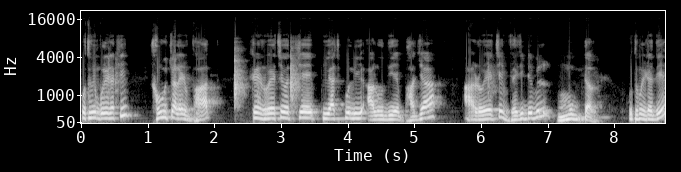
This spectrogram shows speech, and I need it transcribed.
প্রথমে বলে রাখি সরু চালের ভাত এখানে রয়েছে হচ্ছে পেঁয়াজ কলি আলু দিয়ে ভাজা, আর রয়েছে ভেজিটেবল মুগ ডাল। প্রথমে এটা দিয়ে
